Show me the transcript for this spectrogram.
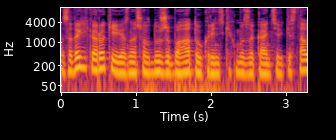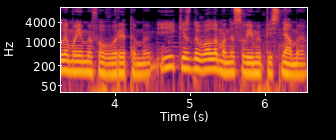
За декілька років я знайшов дуже багато українських музикантів, які стали моїми фаворитами і які здивували мене своїми піснями.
